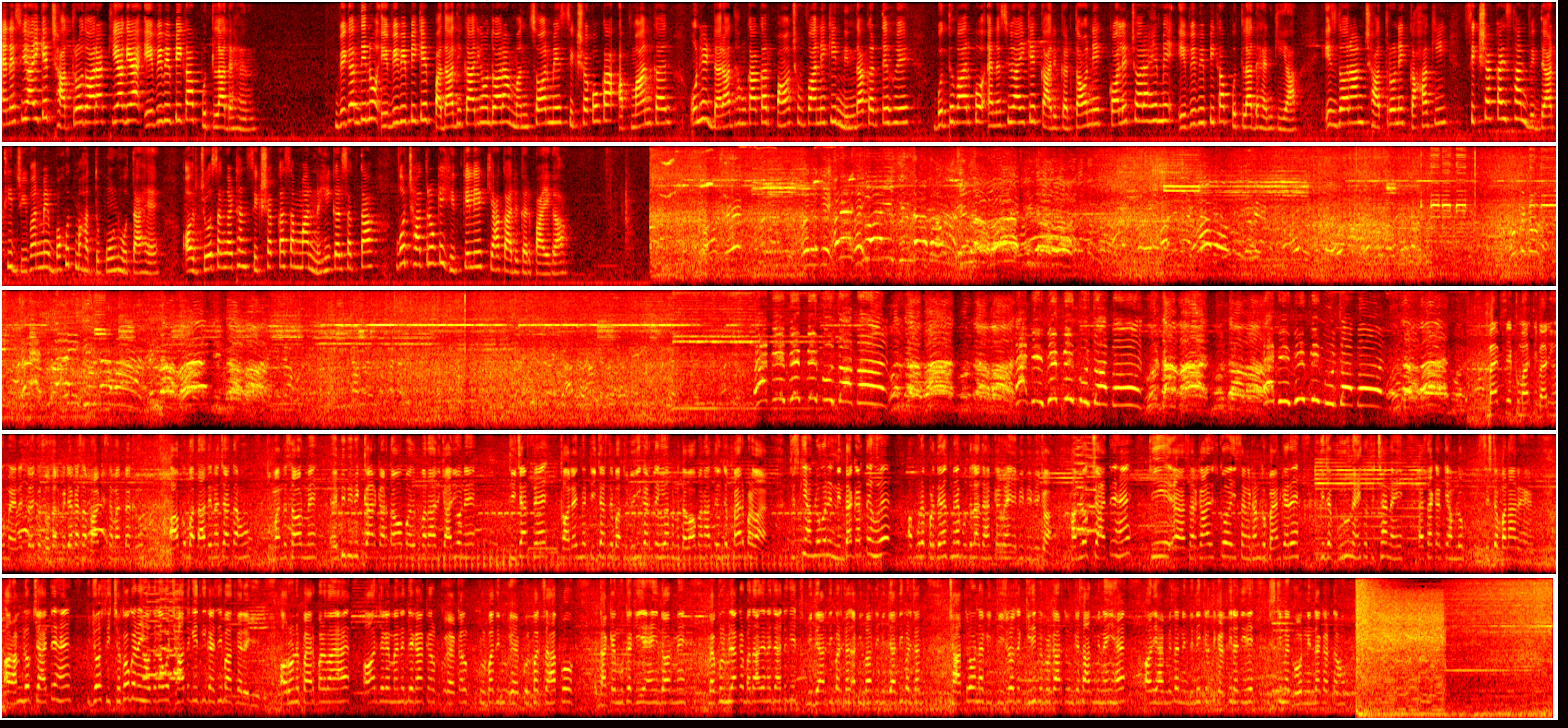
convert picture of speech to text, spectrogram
NSUI के छात्रों द्वारा किया गया एबीवीपी का पुतला दहन। विगत दिनों एबीवीपी के पदाधिकारियों द्वारा मंदसौर में शिक्षकों का अपमान कर, उन्हें डरा धमकाकर पाँव छुपवाने की निंदा करते हुए बुधवार को एनएसयूआई के कार्यकर्ताओं ने कॉलेज चौराहे में एबीवीपी का पुतला दहन किया। इस दौरान छात्रों ने कहा कि शिक्षक का स्थान विद्यार्थी जीवन में बहुत महत्वपूर्ण होता है। और जो संगठन शिक्षक का सम्मान नहीं कर सकता, वो छात्रों के हित के लिए क्या कार्य कर पाएगा? मुर्दाबाद। मुर्दाबाद मुर्दाबाद। एबीवीपी मुर्दाबाद। मुर्दाबाद मुर्दाबाद। एबीवीपी मुर्दाबाद। मैं अभिषेक कुमार तिवारी हूँ मैंने स्वयं को सोशल मीडिया का संभागीय समन्वयक हूँ। आपको बता देना चाहता हूँ कि मंदसौर में ए बी कार्यकर्ताओं पद- पदाधिकारियों ने टीचर से कॉलेज में टीचर से वसूली करते हुए अपना दबाव बनाते हुए पैर पड़वाया जिसकी हम लोगों ने निंदा करते हुए और पूरे प्रदेश में पुतला दहन कर रहे हैं ए का। हम लोग चाहते हैं कि सरकार इसको, इस संगठन को बैन करे क्योंकि जब गुरु नहीं तो शिक्षा नहीं, ऐसा करके हम लोग सिस्टम बना रहे हैं। और हम लोग चाहते हैं कि जो शिक्षकों का नहीं हो सका वो छात्र हित की कैसी बात करेगी? और उन्होंने पैर पड़वाया है। और जगह मैंने देखा, कल कल कुलपति कुलपति साहब को धक्के मुक्के किए हैं इंदौर में। मैं कुल मिलाकर बता देना चाहती हूँ कि विद्यार्थी परिषद, अखिल भारतीय विद्यार्थी परिषद, छात्रों न कि टीचरों से किसी भी प्रकार से उनके साथ में नहीं है। और यह हमेशा निंदनीय कृत्य करती रहती है, जिसकी मैं घोर निंदा करता हूँ।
